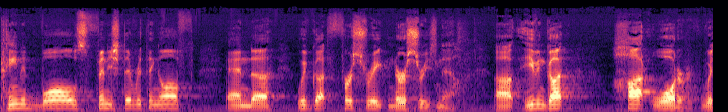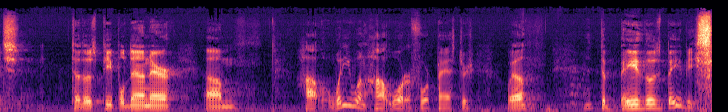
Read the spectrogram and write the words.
painted walls, finished everything off, and uh, we've got first rate nurseries now. Uh, even got hot water, which to those people down there, um, hot, what do you want hot water for, Pastor? Well, to bathe those babies.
